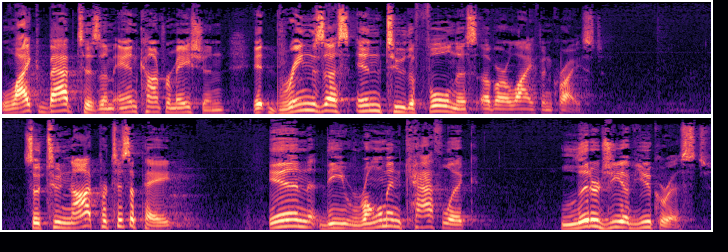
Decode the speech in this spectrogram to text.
like baptism and confirmation, it brings us into the fullness of our life in Christ. So, to not participate in the Roman Catholic liturgy of Eucharist,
